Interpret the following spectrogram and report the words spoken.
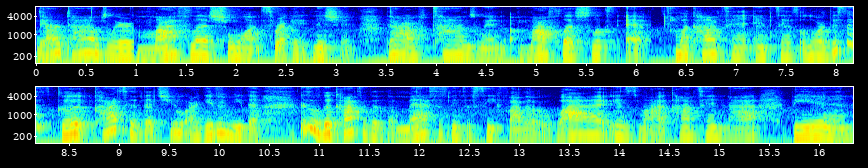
There are times where my flesh wants recognition. There are times when my flesh looks at my content and says, Lord, this is good content that you are giving me that this is good content that the masses need to see, Father. Why is my content not being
